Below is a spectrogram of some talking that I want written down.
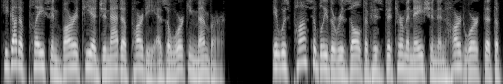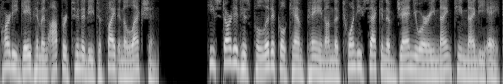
he got a place in Bharatiya Janata Party as a working member. It was possibly the result of his determination and hard work that the party gave him an opportunity to fight an election. He started his political campaign on the 22nd of January 1998.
